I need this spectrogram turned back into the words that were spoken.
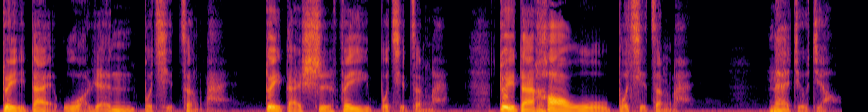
对待我人，不起憎爱；对待是非，不起憎爱；对待好恶，不起憎爱，那就叫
